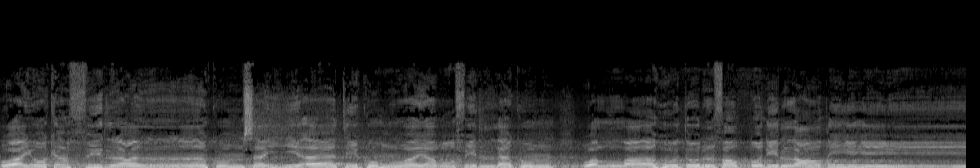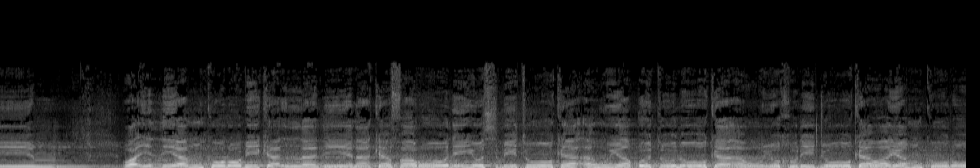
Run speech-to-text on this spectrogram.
ويكفر عنكم سيئاتكم ويغفر لكم والله ذو الفضل العظيم. وإذ يمكر بك الذين كفروا ليثبتوك أو يقتلوك أو يخرجوك ويمكرون.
